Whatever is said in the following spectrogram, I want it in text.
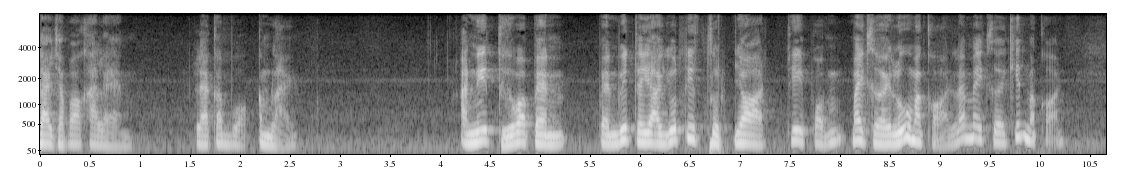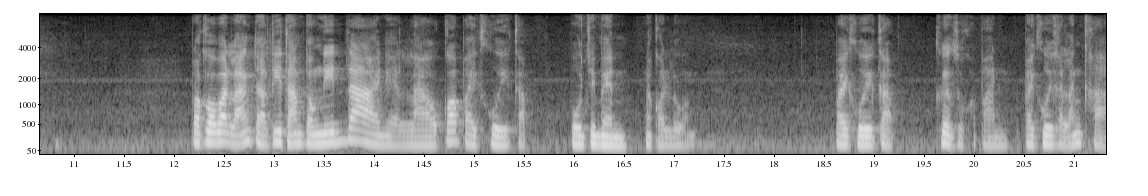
ได้เฉพาะค่าแรงและก็บวกกำไร อันนี้ถือว่าเป็นเป็นวิทยายุทธ์ที่สุดยอดที่ผมไม่เคยรู้มาก่อน และไม่เคยคิดมาก่อนปรากฏว่าหลังจากที่ทำตรงนี้ได้เนี่ย เราก็ไปคุยกับปูนซีเมนต์นครหลวง ไปคุยกับเครื่องสุขภัณฑ์ ไปคุยกับหลังคา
